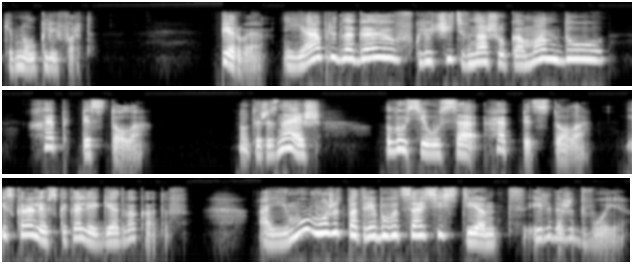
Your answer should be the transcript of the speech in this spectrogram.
кивнул Клиффорд. Первое. Я предлагаю включить в нашу команду Хэппистола. Ну, ты же знаешь Лусиуса Хэппистола из Королевской коллегии адвокатов а ему может потребоваться ассистент или даже двое.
